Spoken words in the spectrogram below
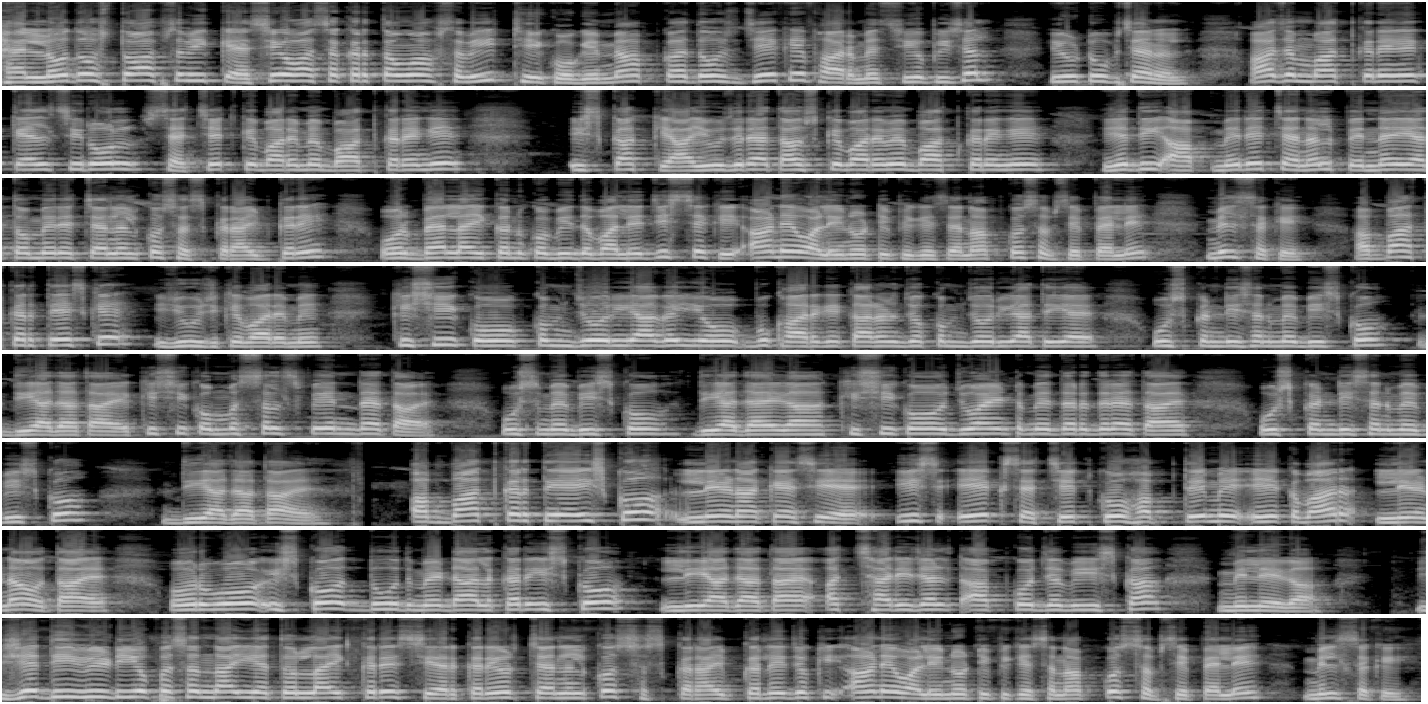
Hello दोस्तों, आप सभी कैसे हो? आशा करता हूँ आप सभी ठीक हो गए मैं आपका दोस्त जे के फार्मेसी ऑफिशियल यूट्यूब चैनल। आज हम बात करेंगे कैल्सीरोल सेचेट के बारे में बात करेंगे। इसका क्या यूज़ रहता है उसके बारे में बात करेंगे। यदि आप मेरे चैनल पर नए हैं तो मेरे चैनल को सब्सक्राइब करें और बेल आइकन को भी दबा लें, जिससे कि आने वाली नोटिफिकेशन आपको सबसे पहले मिल सके। अब बात करते हैं इसके यूज़ के बारे में। किसी को कमज़ोरी आ गई हो, बुखार के कारण जो कमज़ोरी आती है, उस कंडीशन में भी इसको दिया जाता है। किसी को मसल्स पेन रहता है, उसमें भी इसको दिया जाएगा। किसी को ज्वाइंट में दर्द रहता है, उस कंडीशन में भी इसको दिया जाता है। अब बात करते हैं इसको, लेना कैसे है? इस एक सचेत को हफ़्ते में एक बार लेना होता है और वो इसको दूध में डालकर इसको लिया जाता है। अच्छा रिज़ल्ट आपको जब इसका मिलेगा। यदि वीडियो पसंद आई है तो लाइक करें, शेयर करें और चैनल को सब्सक्राइब कर जो कि आने वाली नोटिफिकेशन आपको सबसे पहले मिल सके।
